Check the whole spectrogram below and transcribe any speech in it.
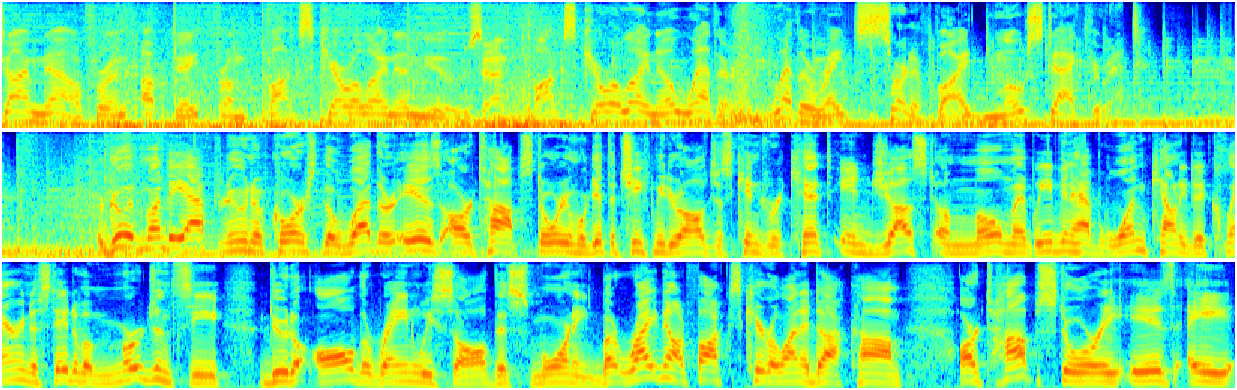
Time now for an update from Fox Carolina News and Fox Carolina Weather. Weather rates certified most accurate. Good Monday afternoon. Of course, the weather is our top story, and we'll get to Chief Meteorologist Kendra Kent in just a moment. We even have one county declaring a state of emergency due to all the rain we saw this morning. But right now at FoxCarolina.com, our top story is a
